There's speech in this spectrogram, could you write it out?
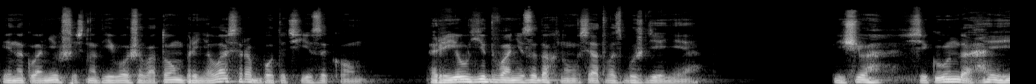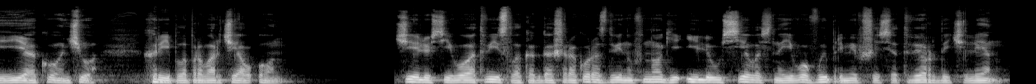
и, наклонившись над его животом, принялась работать языком. Рил едва не задохнулся от возбуждения. «Еще секунда, и я кончу», – хрипло проворчал он. Челюсть его отвисла, когда, широко раздвинув ноги, Илли уселась на его выпрямившийся твердый член.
